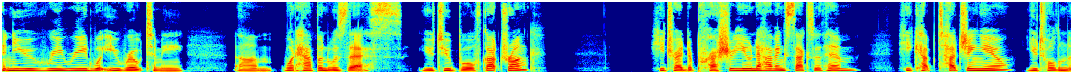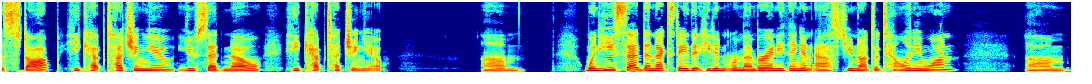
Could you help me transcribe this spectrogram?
and you reread what you wrote to me, um, what happened was this: you two both got drunk. He tried to pressure you into having sex with him. He kept touching you. You told him to stop. He kept touching you. You said no. He kept touching you. Um, when he said the next day that he didn't remember anything and asked you not to tell anyone, um,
